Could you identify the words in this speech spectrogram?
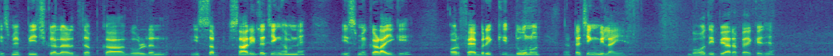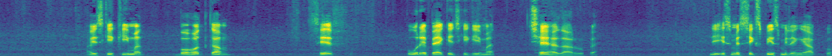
इसमें पिच कलर दबका गोल्डन ये सब सारी टचिंग हमने इसमें कढ़ाई की और फैब्रिक की दोनों टचिंग मिलाई है। बहुत ही प्यारा पैकेज है। और इसकी कीमत बहुत कम सिर्फ़ पूरे पैकेज की कीमत छः हज़ार रुपये जी इसमें सिक्स पीस मिलेंगे आपको।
